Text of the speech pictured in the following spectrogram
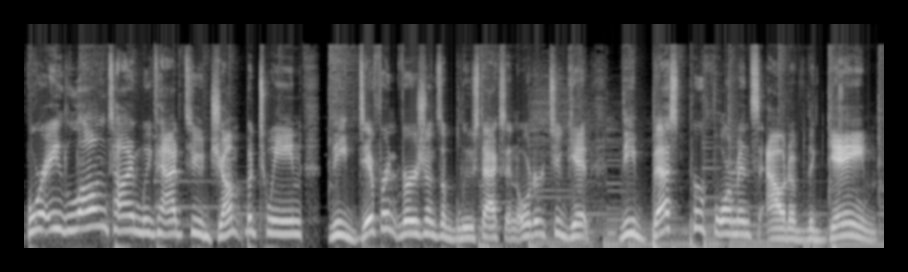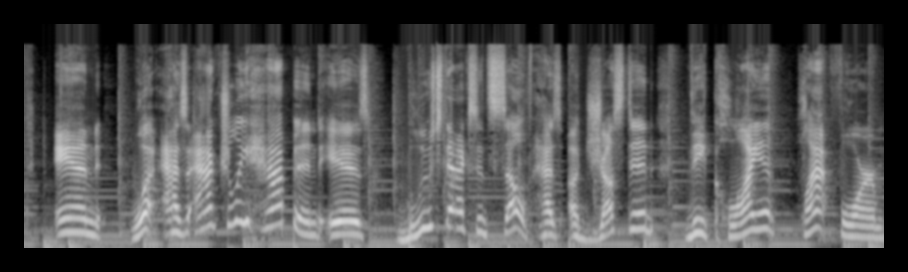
For a long time, we've had to jump between the different versions of BlueStacks in order to get the best performance out of the game. And what has actually happened is BlueStacks itself has adjusted the client platform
